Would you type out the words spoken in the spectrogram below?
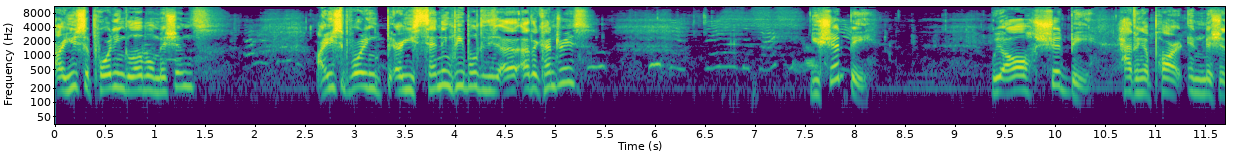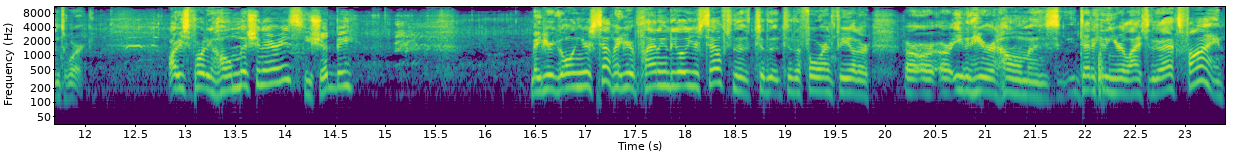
Are you supporting global missions? Are you supporting? Are you sending people to these other countries? You should be. We all should be having a part in missions work. Are you supporting home missionaries? You should be. Maybe you're going yourself. Maybe you're planning to go yourself to the to the to the foreign field, or or, or, or even here at home, and dedicating your life to. That's fine.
